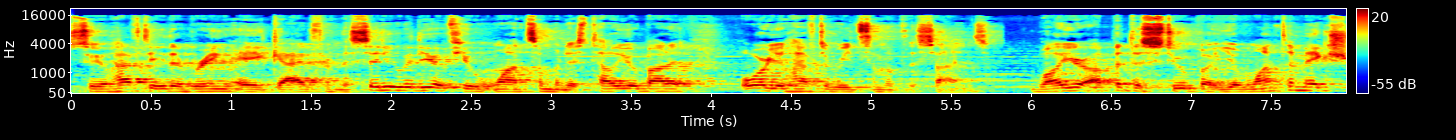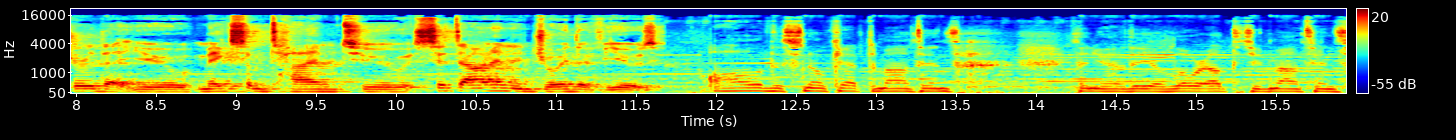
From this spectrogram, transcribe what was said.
So you'll have to either bring a guide from the city with you if you want someone to tell you about it, or you'll have to read some of the signs. While you're up at the stupa, you'll want to make sure that you make some time to sit down and enjoy the views. All of the snow-capped mountains. Then you have the lower altitude mountains.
